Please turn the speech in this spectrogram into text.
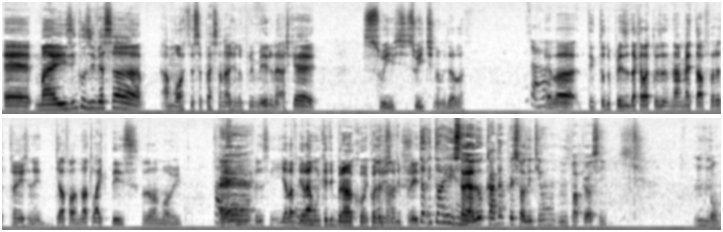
é, mas, inclusive, essa. A morte dessa personagem no primeiro, né? Acho que é. Swift, Switch o nome dela. Ah, Ela tem todo o peso daquela coisa na metáfora trans, né? Que ela fala, not like this, quando ela morre. É. Uma coisa assim. E ela, ela é a única de branco, enquanto eles Uhum. estão de preto. então, então é isso, tá ligado? Cada pessoa ali tinha um, um papel assim. Uhum. Bom,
